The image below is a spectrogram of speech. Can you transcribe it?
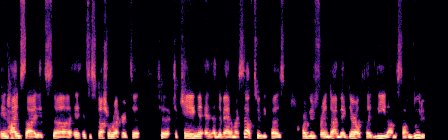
in hindsight, it's uh, it's a special record to to, to King and, and, the band and myself too, because our good friend Dimebag Darrell played lead on the song Voodoo,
